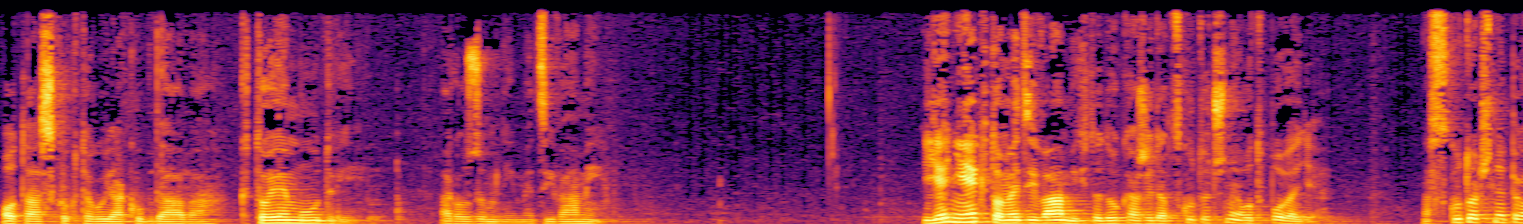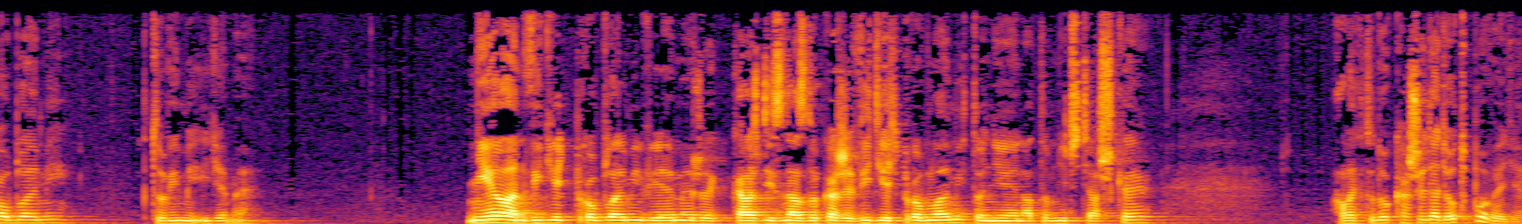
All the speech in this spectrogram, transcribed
otázku, ktorú Jakub dáva. Kto je múdry a rozumný medzi vami? Je niekto medzi vami, kto dokáže dať skutočné odpovede na skutočné problémy, ktorými ideme? Nie len vidieť problémy, vieme, že každý z nás dokáže vidieť problémy, to nie je na tom nič ťažké, ale kto dokáže dať odpovede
